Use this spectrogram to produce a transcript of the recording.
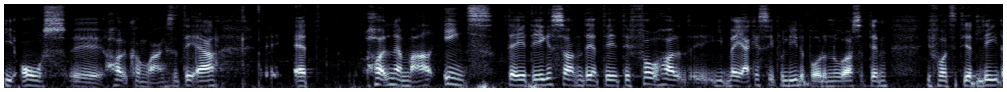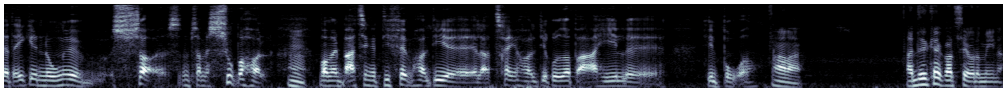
i års øh, holdkonkurrence, det er, at holdene er meget ens. Det, det er ikke sådan, det, det, det er få hold, hvad jeg kan se på leaderboardet nu, også af dem i forhold til de atleter, der ikke er nogen, øh, så, som, som er superhold, mm. hvor man bare tænker, de fem hold, de, øh, eller tre hold, de rydder bare hele, øh, hele bordet. Nej, nej. Nej, det kan jeg godt se, hvad du mener.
